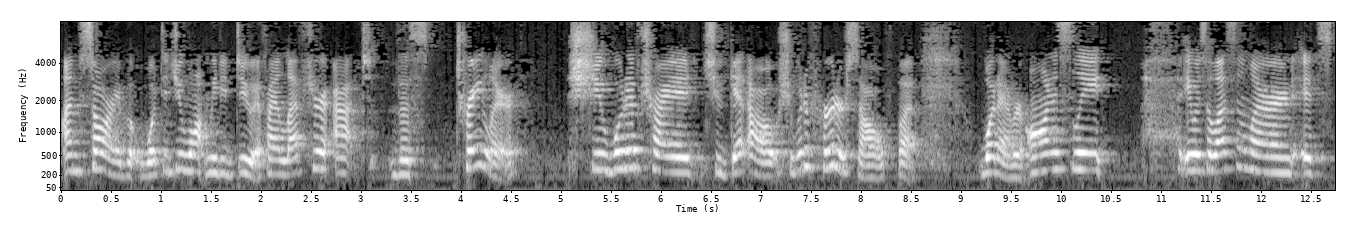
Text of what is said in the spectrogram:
I'm sorry, but what did you want me to do? If I left her at the trailer, she would have tried to get out, she would have hurt herself, but whatever. Honestly, it was a lesson learned. It's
